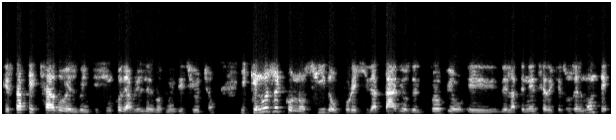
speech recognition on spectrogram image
que está fechado el 25 de abril del 2018 y que no es reconocido por ejidatarios del propio, eh, de la tenencia de Jesús del Monte,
